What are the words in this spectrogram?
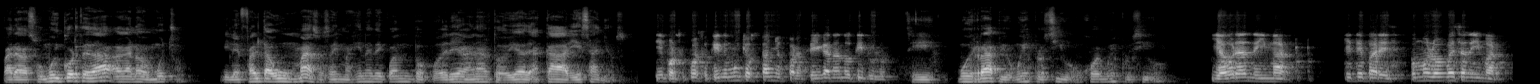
para su muy corta edad ha ganado mucho. Y le falta aún más, o sea, imagínate cuánto podría ganar todavía de acá a 10 años. Sí, por supuesto. Tiene muchos años para seguir ganando títulos. Sí, muy rápido, muy explosivo, un jugador muy explosivo. Y ahora Neymar. ¿Qué te parece? ¿Cómo lo ves a Neymar?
